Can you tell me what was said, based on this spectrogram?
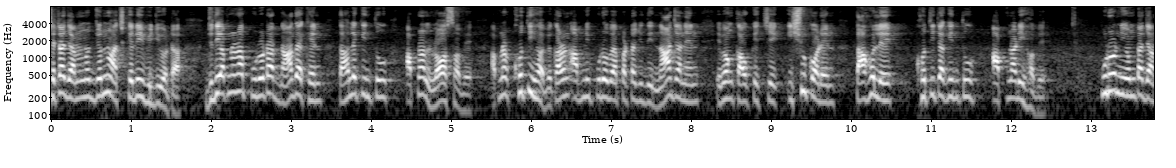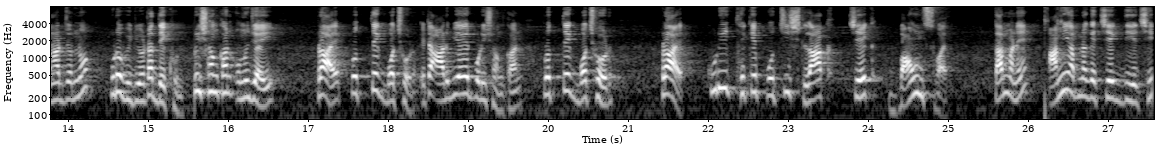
সেটা জানানোর জন্য আজকের এই ভিডিওটা। যদি আপনারা পুরোটা না দেখেন, তাহলে কিন্তু আপনার লস হবে, আপনার ক্ষতি হবে। কারণ আপনি পুরো ব্যাপারটা যদি না জানেন এবং কাউকে চেক ইস্যু করেন, তাহলে ক্ষতিটা কিন্তু আপনারই হবে। পুরো নিয়মটা জানার জন্য পুরো ভিডিওটা দেখুন। পরিসংখ্যান অনুযায়ী প্রায় প্রত্যেক বছর, এটা আরবিআইয়ের পরিসংখ্যান প্রত্যেক বছর প্রায় কুড়ি থেকে পঁচিশ লাখ চেক বাউন্স হয়। তার মানে আমি আপনাকে চেক দিয়েছি,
